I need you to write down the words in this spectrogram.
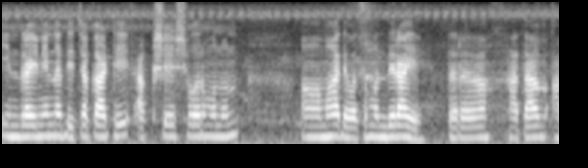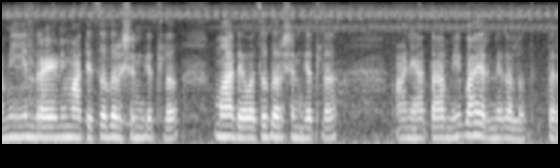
इंद्रायणी नदीच्या काठी अक्षेश्वर म्हणून महादेवाचं मंदिर आहे. तर आता आम्ही इंद्रायणी मातेचं दर्शन घेतलं महादेवाचं दर्शन घेतलं आणि आता आम्ही बाहेर निघालो. तर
